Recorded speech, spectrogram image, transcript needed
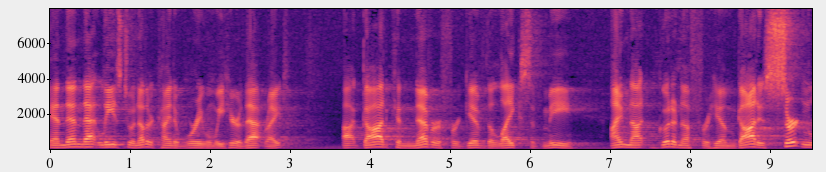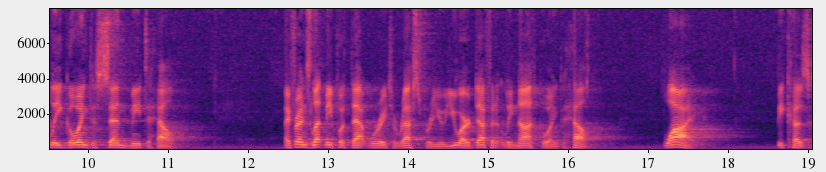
And then that leads to another kind of worry when we hear that, right? Uh, God can never forgive the likes of me. I'm not good enough for him. God is certainly going to send me to hell. My friends, let me put that worry to rest for you. You are definitely not going to hell. Why? Because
